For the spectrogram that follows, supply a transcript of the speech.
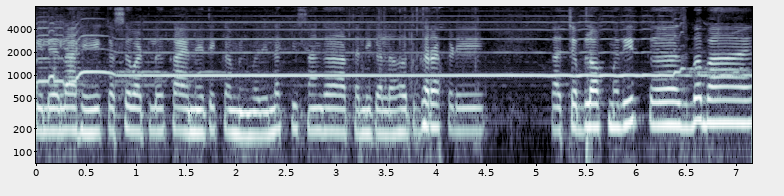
केलेलं आहे. कसं वाटलं काय नाही ते कमेंटमध्ये नक्की सांगा. आता निघाला आहोत घराकडे. आजच्या ब्लॉगमध्ये इतकंच. बाय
